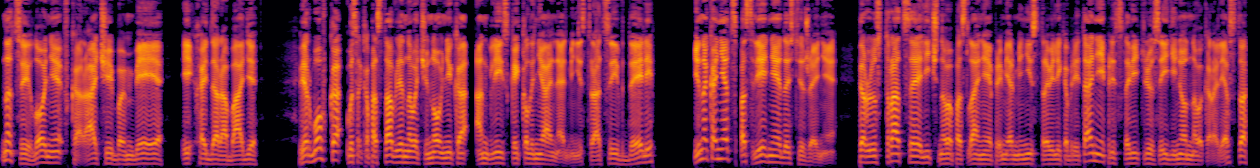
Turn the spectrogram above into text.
на Цейлоне, в Карачи, Бомбее и Хайдарабаде, вербовка высокопоставленного чиновника английской колониальной администрации в Дели и, наконец, последнее достижение – перлюстрация личного послания премьер-министра Великобритании представителю Соединенного Королевства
